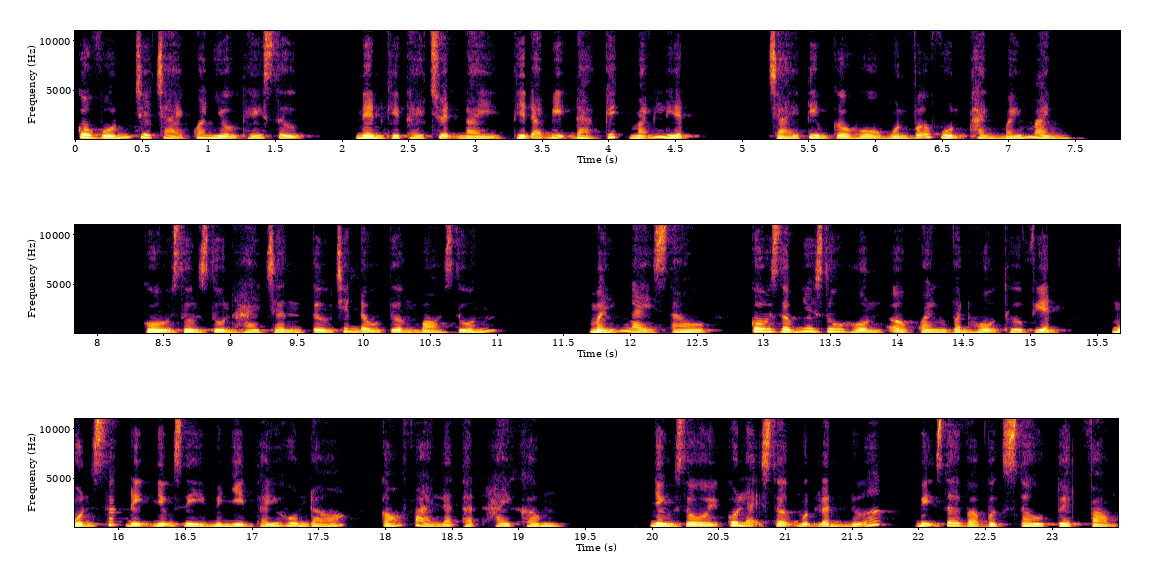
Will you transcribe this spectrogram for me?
Cô vốn chưa trải qua nhiều thế sự nên khi thấy chuyện này thì đã bị đả kích mãnh liệt. Trái tim cơ hồ muốn vỡ vụn thành mấy mảnh. Cô run run hai chân từ trên đầu tường bỏ xuống. Mấy ngày sau, cô giống như du hồn ở quanh Vân Hồ Thư Viện muốn xác định những gì mình nhìn thấy hôm đó có phải là thật hay không. Nhưng rồi cô lại sợ một lần nữa bị rơi vào vực sâu tuyệt vọng.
